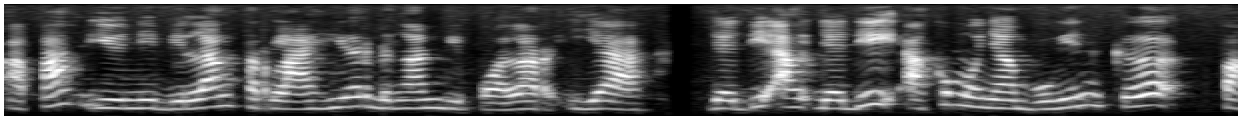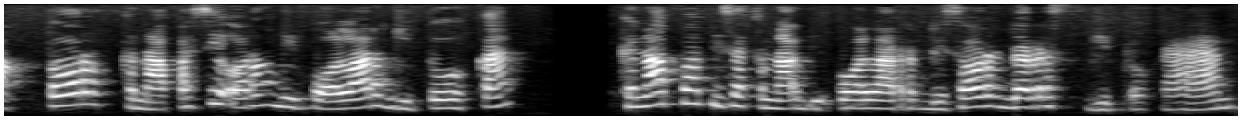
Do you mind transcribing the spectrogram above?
apa Yuni bilang terlahir dengan bipolar. Iya. Jadi jadi aku mau nyambungin ke faktor kenapa sih orang bipolar gitu kan? Kenapa bisa kena bipolar disorders gitu kan?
